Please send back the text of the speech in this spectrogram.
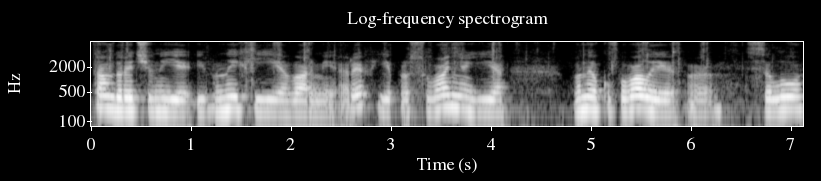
Там, до речі, в них є, і в них є в армії РФ, є просування, є. Вони окупували е, село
